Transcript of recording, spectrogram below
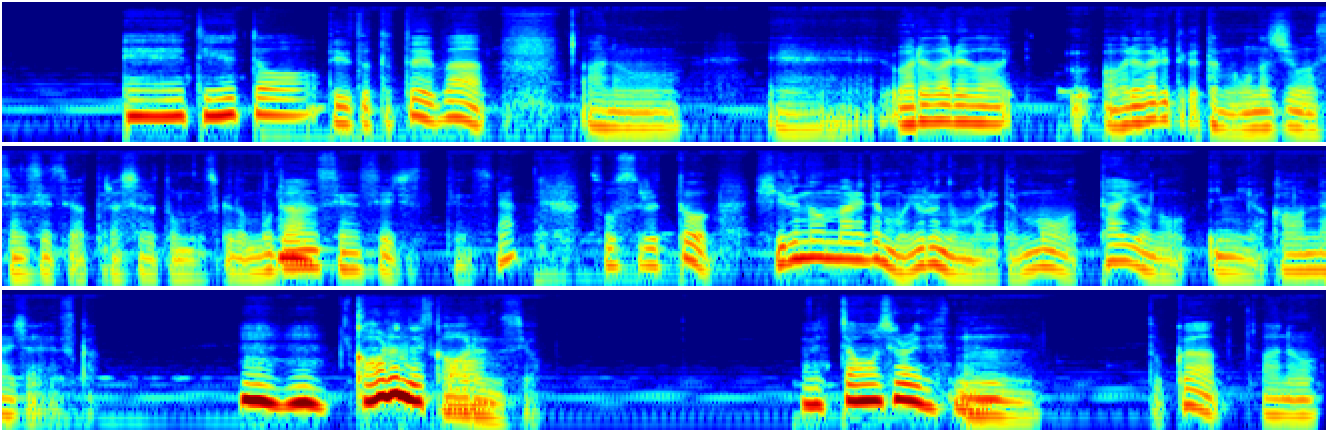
えー、っていうと？っていうと例えばあの、えー我々は我々っていうか多分同じような先生術やってらっしゃると思うんですけどモダン先生術って言うんですね、そうすると昼の生まれでも夜の生まれでも太陽の意味は変わんないじゃないですか。うんうん。変わるんですか？変わるんですよ。めっちゃ面白いですね、うん、とかあの、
